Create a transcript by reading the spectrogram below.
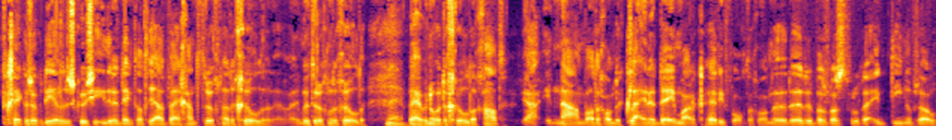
het gekke is ook die hele discussie. Iedereen denkt dat ja, wij gaan terug naar de gulden. Wij moeten terug naar de gulden. Nee. We hebben nooit de gulden gehad. Ja, in naam. We hadden gewoon de kleine D-mark. Die volgde gewoon, de, de, de- was, was het vroeger 1,10 of zo,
